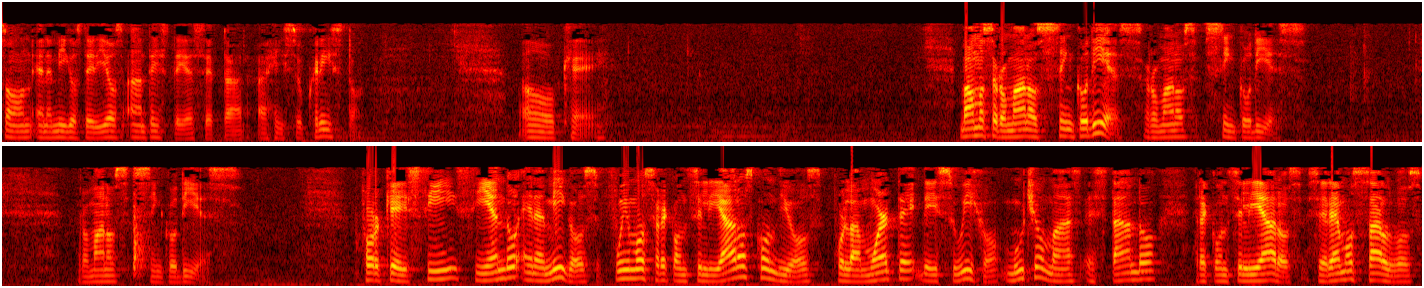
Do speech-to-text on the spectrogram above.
son enemigos de Dios antes de aceptar a Jesucristo. Ok. Vamos a Romanos 5.10. Romanos 5.10. Romanos 5.10. Porque si siendo enemigos fuimos reconciliados con Dios por la muerte de su Hijo, mucho más estando reconciliados seremos salvos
